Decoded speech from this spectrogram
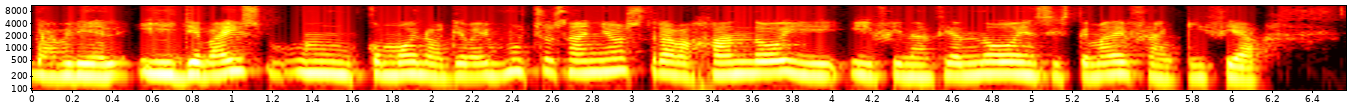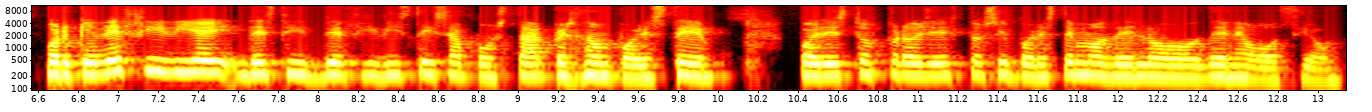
Gabriel. Y lleváis, mm, como bueno, lleváis muchos años trabajando y, y financiando en sistema de franquicia. ¿Por qué decidisteis apostar perdón, por, este, por estos proyectos y por este modelo de negocio?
